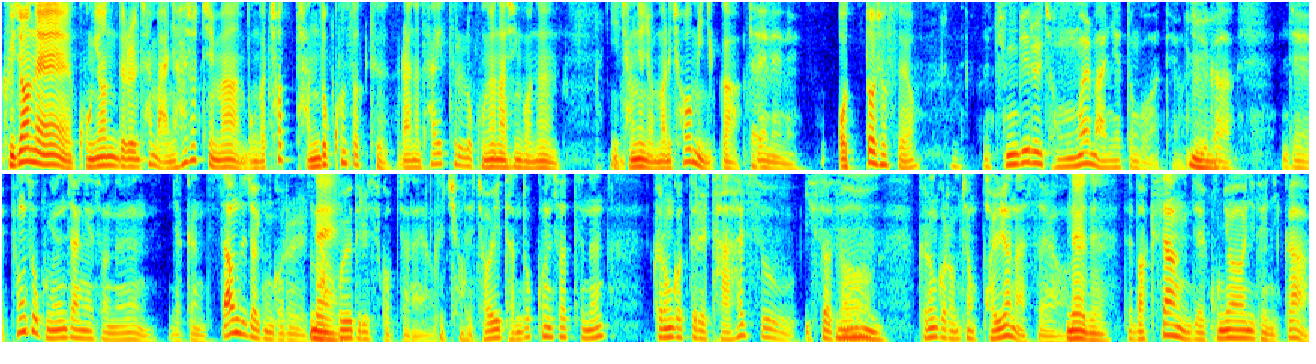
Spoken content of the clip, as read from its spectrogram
그 전에 공연들을 참 많이 하셨지만 뭔가 첫 단독 콘서트라는 타이틀로 공연하신 거는 이 작년 연말이 처음이니까 네, 네, 네. 어떠셨어요? 준비를 정말 많이 했던 것 같아요. 음. 저희가 이제 평소 공연장에서는 약간 사운드적인 거를 네. 다 보여드릴 수가 없잖아요. 그쵸. 근데 저희 단독 콘서트는 그런 것들을 다 할 수 있어서 음. 그런 걸 엄청 벌려놨어요. 네네. 근데 막상 이제 공연이 되니까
